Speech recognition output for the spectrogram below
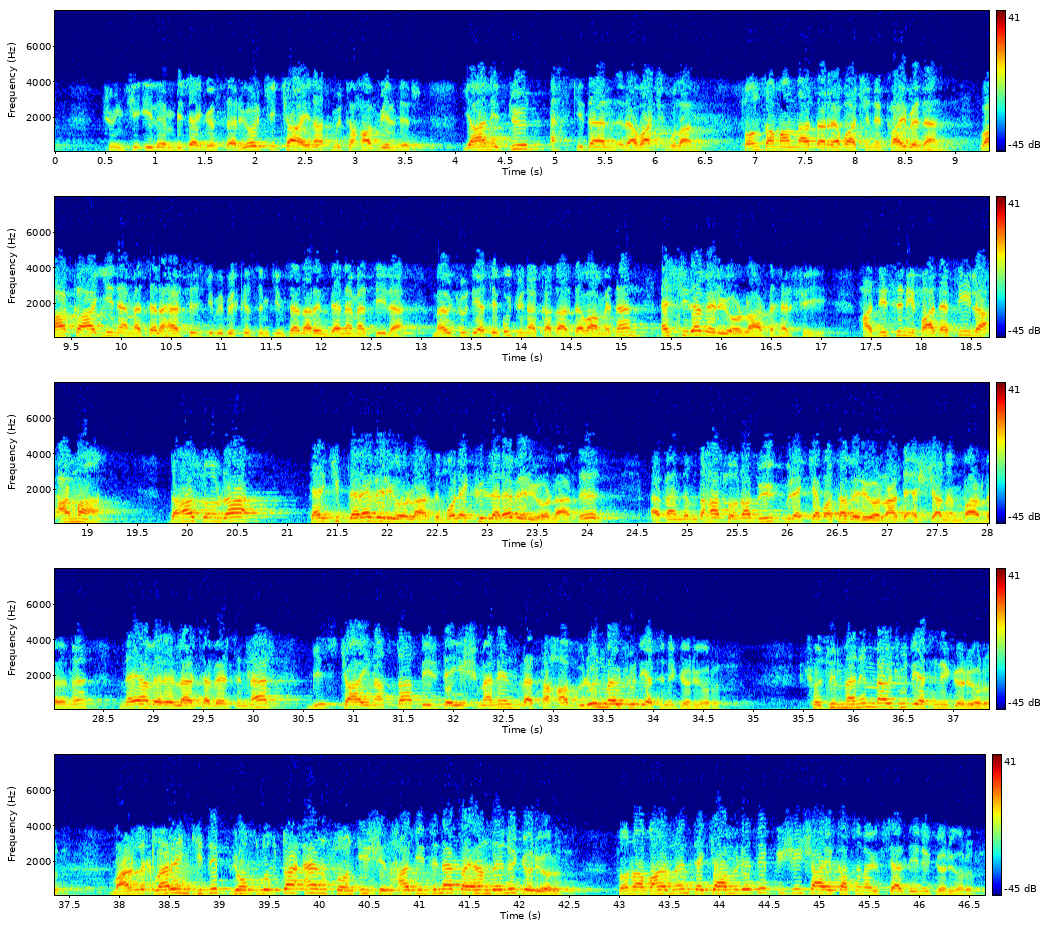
Çünkü ilim bize gösteriyor ki kainat mütehavvildir. Yani dün eskiden revaç bulan, son zamanlarda revaçını kaybeden, vaka yine mesela hersiz gibi bir kısım kimselerin denemesiyle mevcudiyeti bugüne kadar devam eden esire veriyorlardı her şeyi. Hadisin ifadesiyle ama daha sonra terkiplere veriyorlardı, moleküllere veriyorlardı. Efendim daha sonra büyük mürekkebata veriyorlardı eşyanın varlığını. Neye verirlerse versinler, biz kainatta bir değişmenin ve tahavvülün mevcudiyetini görüyoruz. Çözülmenin mevcudiyetini görüyoruz. Varlıkların gidip yoklukta en son işin hadidine dayandığını görüyoruz. Sonra varlığın tekamül edip işin şahikasına yükseldiğini görüyoruz.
